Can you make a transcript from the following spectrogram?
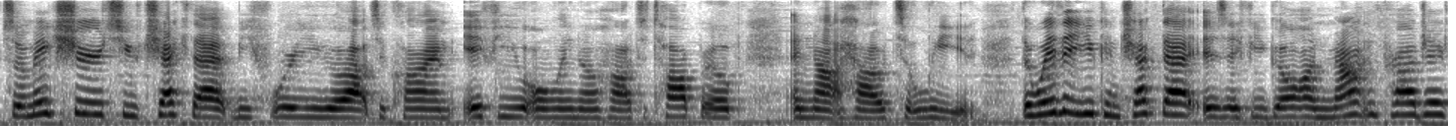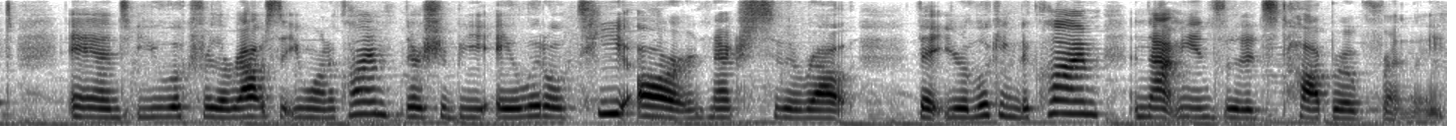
So make sure to check that before you go out to climb if you only know how to top rope and not how to lead. The way that you can check that is if you go on Mountain Project and you look for the routes that you want to climb, there should be a little TR next to the route that you're looking to climb, and that means that it's top rope friendly.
